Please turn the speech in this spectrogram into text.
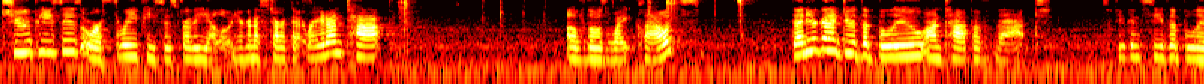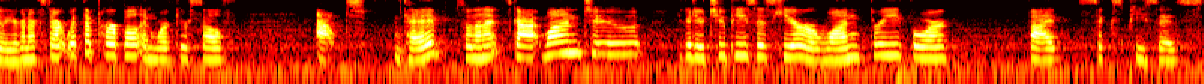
two pieces or three pieces for the yellow. And you're gonna start that right on top of those white clouds. Then you're gonna do the blue on top of that. So if you can see the blue, you're gonna start with the purple and work yourself out, okay? So then it's got one, two, you could do two pieces here or one, three, four, five, six pieces,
